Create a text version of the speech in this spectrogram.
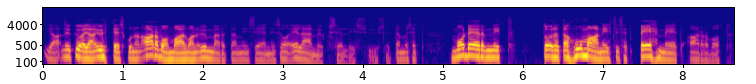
ja nykyajan yhteiskunnan arvomaailman ymmärtämiseen, niin se on elämyksellisyys. Ja tämmöiset modernit, toisaalta humanistiset, pehmeät arvot,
